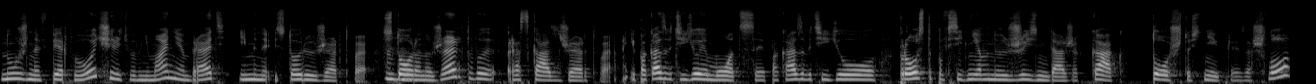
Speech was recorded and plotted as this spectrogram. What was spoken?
нужно в первую очередь во внимание брать именно историю жертвы, Мгм. сторону жертвы, рассказ жертвы, и показывать ее эмоции, показывать ее просто повседневную жизнь даже, как то, что с ней произошло,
